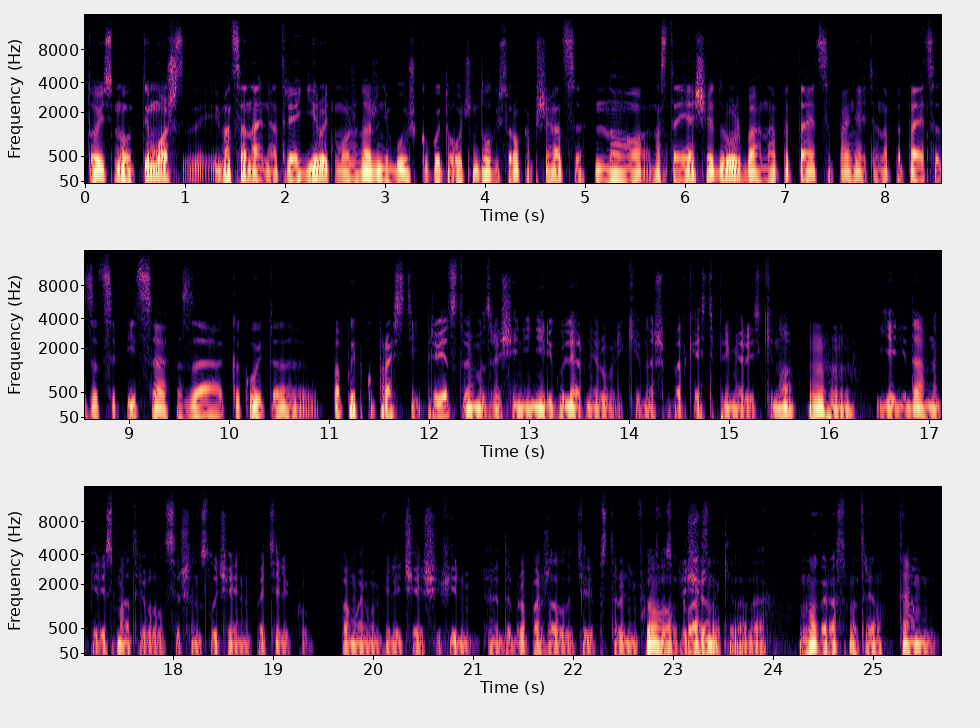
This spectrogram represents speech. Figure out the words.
То есть, ну, ты можешь эмоционально отреагировать, может, даже не будешь какой-то очень долгий срок общаться, но настоящая дружба, она пытается понять, она пытается зацепиться за какую-то попытку простить. Приветствуем возвращение нерегулярной рубрики в нашем подкасте «Примеры из кино». Мгм. Я недавно пересматривал совершенно случайно по телеку, по-моему, величайший фильм э, «Добро пожаловать» или «Посторонним вход О, воспрещен». классное кино, да. Много раз смотрел. Там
